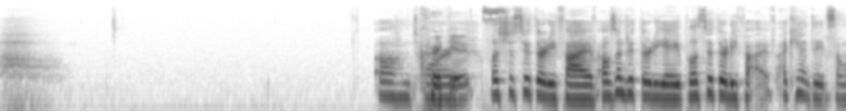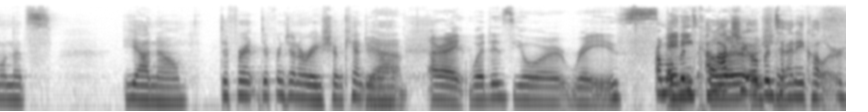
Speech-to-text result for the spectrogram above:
Oh, I'm torn. Crickets. Let's just do 35. I was gonna do 38, but let's do 35. I can't date someone that's, yeah, no, different, different generation. Can't do Yeah. that. All right. What is your race? I'm Any open. To, I'm actually open to any color.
